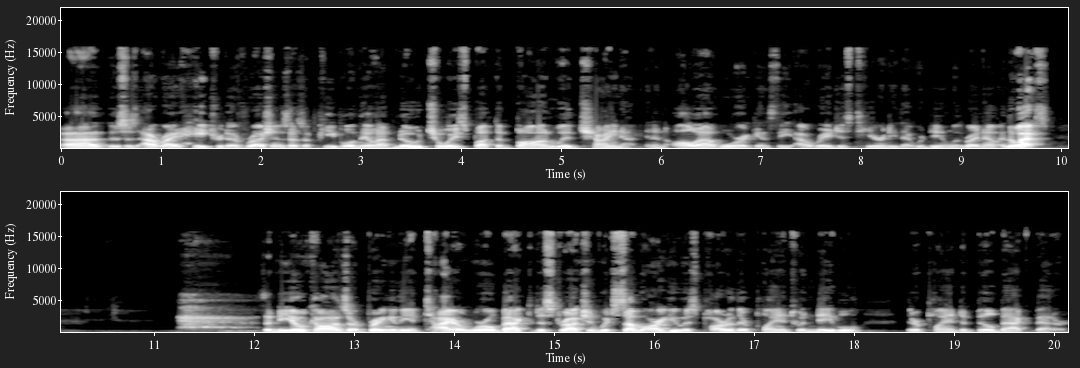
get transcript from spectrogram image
uh, this is outright hatred of Russians as a people, and they'll have no choice but to bond with China in an all out war against the outrageous tyranny that we're dealing with right now in the West. The neocons are bringing the entire world back to destruction, which some argue is part of their plan to enable their plan to build back better,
